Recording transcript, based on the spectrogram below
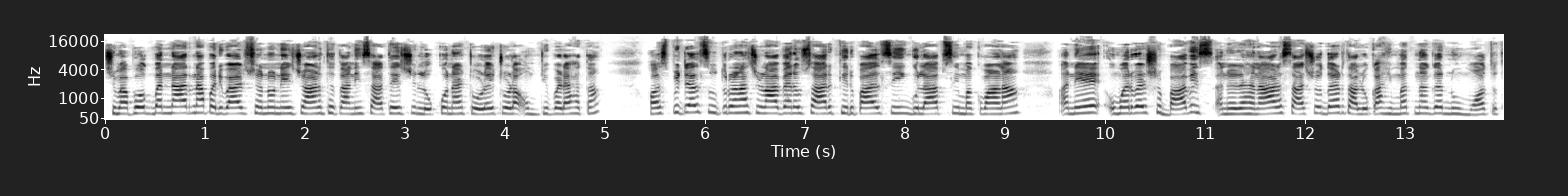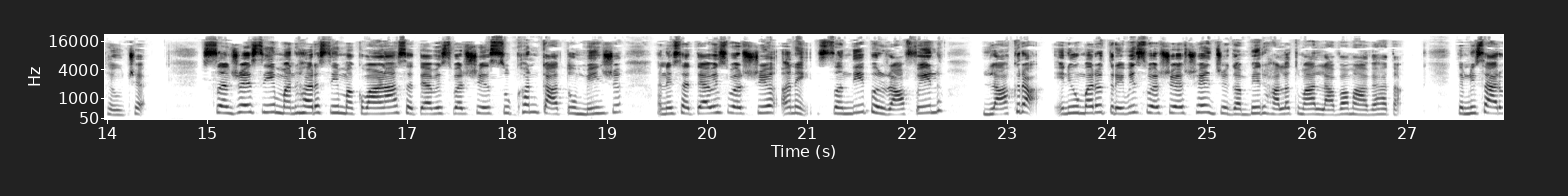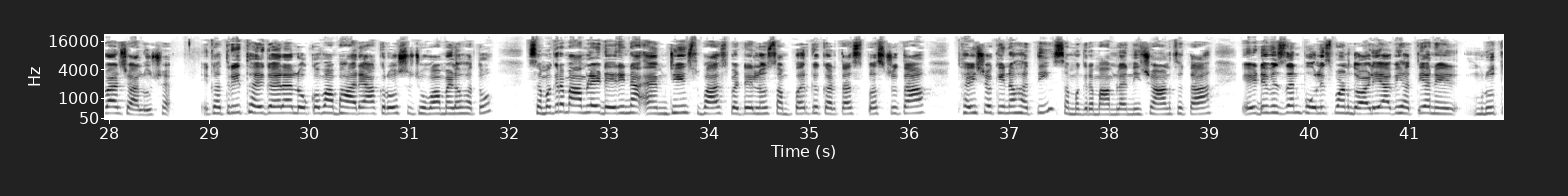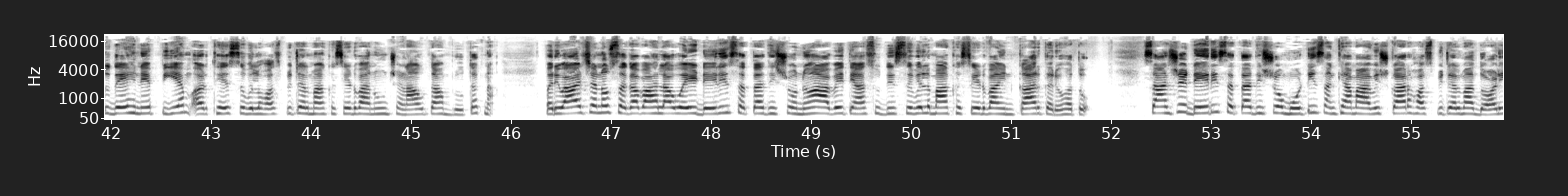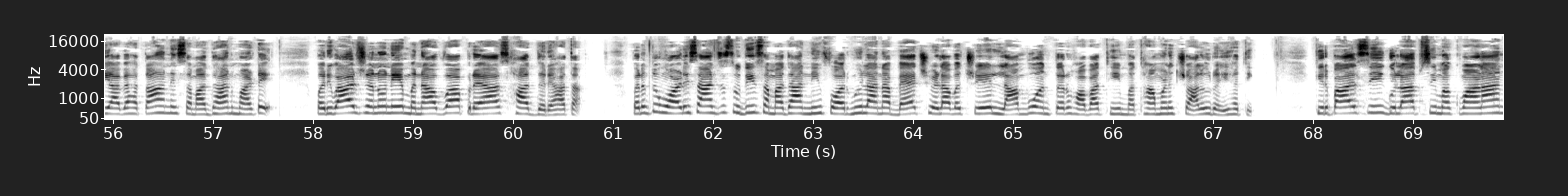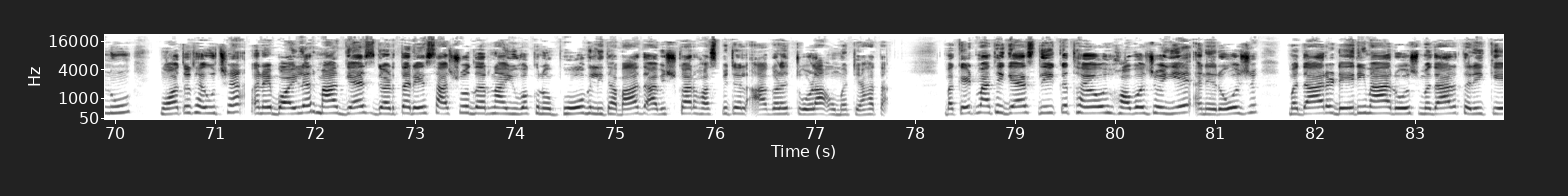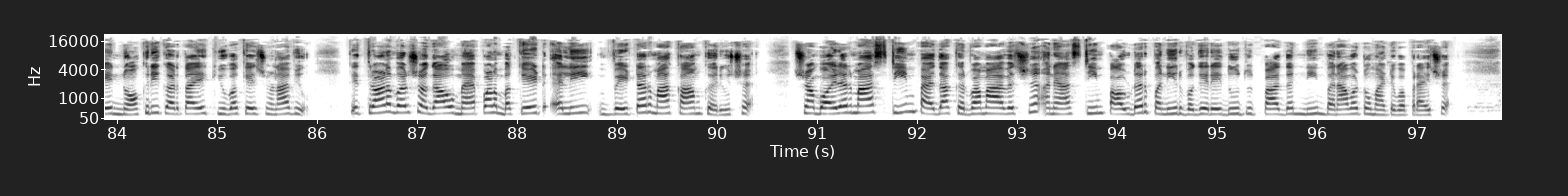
જેમાં ભોગ બનનારના પરિવારજનોને જાણ થતાની સાથે જ લોકોના ટોળે ટોળા ઉમટી પડ્યા હતા. હોસ્પિટલ સૂત્રોના જણાવ્યા અનુસાર કિરપાલસિંહ, ગુલાબસિંહ મકવાણા અને ઉંમરવર્ષ બાવીસ અને રહેનાર સાચોદર તાલુકા હિંમતનગરનું મોત થયું છે. સંજયસિંહ, મનહરસિંહ મકવાણા, સત્યાવીસ વર્ષીય સુખન કાતુ મિંજ અને સત્યાવીસ વર્ષીય અને સંદીપ રાફેલ લાકરા એની ઉંમર ત્રેવીસ વર્ષીય છે, જે ગંભીર હાલતમાં લાવવામાં આવ્યા હતા. તેમની સારવાર ચાલુ છે. એકત્રિત થઈ ગયેલા લોકોમાં ભારે આક્રોશ જોવા મળ્યો હતો. સમગ્ર મામલે ડેરીના એમડી સુભાષ પટેલનો સંપર્ક કરતા સ્પષ્ટતા થઈ શકી ન હતી. સમગ્ર મામલાની જાણ થતાં એ ડિવિઝન પોલીસ પણ દોડી આવી હતી અને મૃતદેહને પીએમ અર્થે સિવિલ હોસ્પિટલમાં ખસેડવાનું જણાવતા મૃતકના પરિવારજનો સગા વહાલાઓએ ડેરી સત્તાધીશો ન આવે ત્યાં સુધી સિવિલમાં ખસેડવા ઇનકાર કર્યો હતો. સાંજે ડેરી સત્તાધીશો મોટી સંખ્યામાં આવિષ્કાર હોસ્પિટલમાં દોડી આવ્યા હતા અને સમાધાન માટે પરિવારજનોને મનાવવા પ્રયાસ હાથ ધર્યા હતા. પરંતુ મોડી સાંજ સુધી સમાધાનની ફોર્મ્યુલાના બે છેડા વચ્ચે લાંબુ અંતર હોવાથી મથામણ ચાલુ રહી હતી. કિરપાલસિંહ, ગુલાબસિંહ મકવાણાનું મોત થયું છે અને બોઇલરમાં ગેસ ગળતરે સાચોદરના યુવકનો ભોગ લીધા બાદ આવિષ્કાર હોસ્પિટલ આગળ ટોળા ઉમટ્યા હતા. બકેટમાંથી ગેસ લીક થયો હોવો જોઈએ અને રોજ મદાર ડેરીમાં રોજમદાર તરીકે નોકરી કરતા એક યુવકે જણાવ્યું કે ત્રણ વર્ષ અગાઉ મેં પણ બકેટ એલિવેટરમાં કામ કર્યું છે. જ્યાં બોઇલરમાં સ્ટીમ પેદા કરવામાં આવે છે અને આ સ્ટીમ પાવડર, પનીર વગેરે દૂધ ઉત્પાદનની બનાવટો માટે વપરાય છે.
